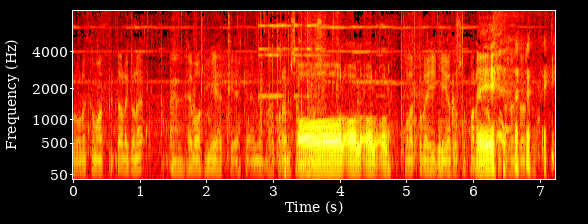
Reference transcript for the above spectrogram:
Luuletko Matti, että oliko ne hevosmiehetkin ehkä ennen vähän kunnossa? Ol, ol, ol, ol. Mulle tuli hikiä tuossa pari Niin. niin.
